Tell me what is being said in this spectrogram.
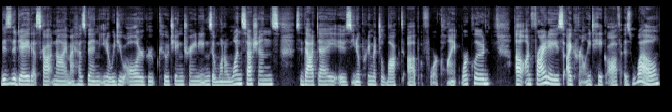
This is the day that Scott and I, my husband, you know, we do all our group coaching trainings and one on one sessions. So that day is, you know, pretty much locked up for client workload. Uh, on Fridays, I currently take off as well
